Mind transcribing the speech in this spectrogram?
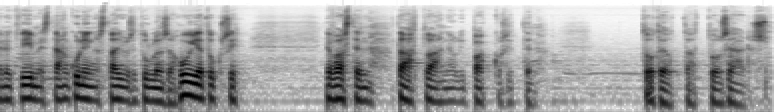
Ja nyt viimeistään kuningas tajusi tullensa huijatuksi, ja vasten tahtoa hänen oli pakko sitten toteuttaa tuo säädös.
